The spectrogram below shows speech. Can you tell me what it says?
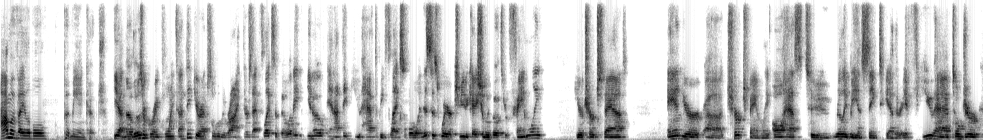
I'm available. Put me in, coach." Yeah, no, those are great points. I think you're absolutely right. There's that flexibility, you know, and I think you have to be flexible. And this is where communication with both your family, your church staff, and your uh, church family all has to really be in sync together. If you have told your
